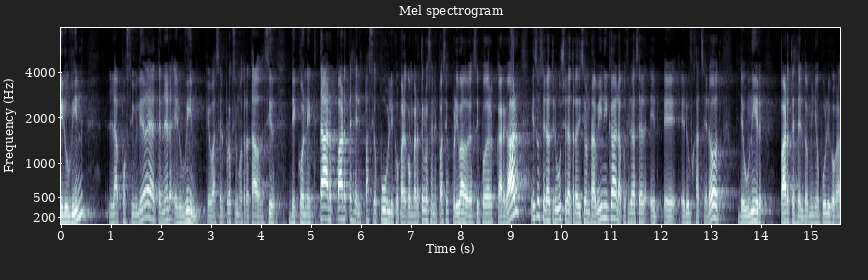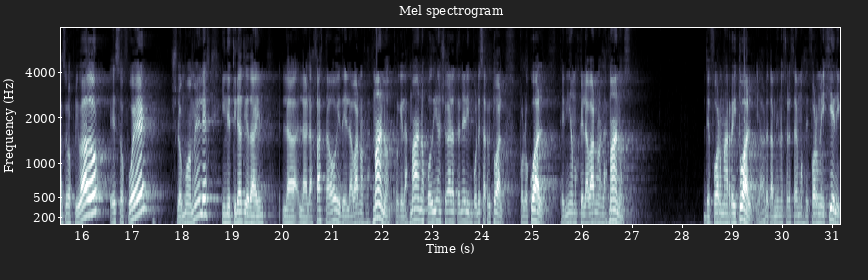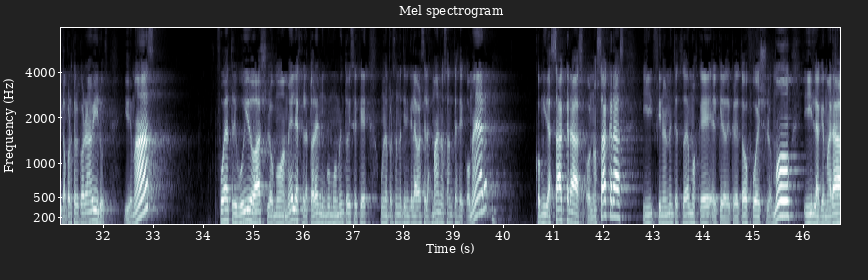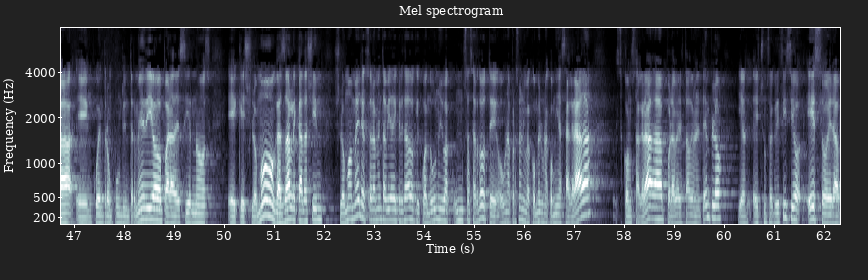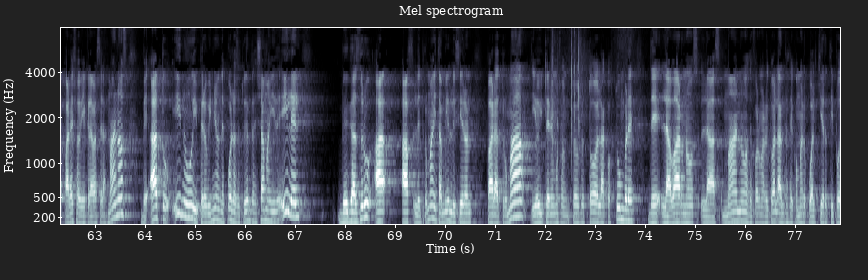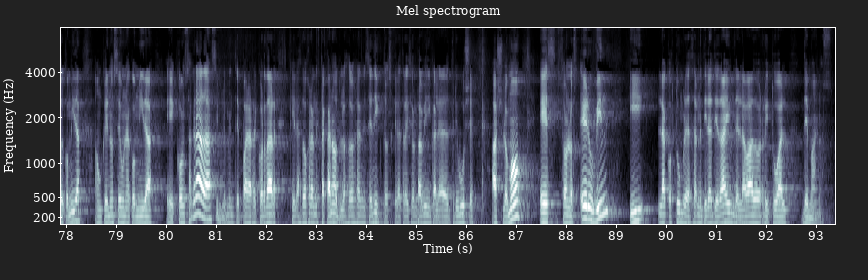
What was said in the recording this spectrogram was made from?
la posibilidad de tener Erubim, que va a ser el próximo tratado, es decir, de conectar partes del espacio público para convertirlos en espacios privados y así poder cargar, eso se le atribuye a la tradición rabínica, la posibilidad de hacer er, eh, Eruv Hatzerot, de unir partes del dominio público para hacerlos privados, eso fue Shlomo Amelech y Netilat Yadayim, la, la hasta hoy de lavarnos las manos, porque las manos podían llegar a tener impureza ritual, por lo cual teníamos que lavarnos las manos de forma ritual, y ahora también nosotros sabemos de forma higiénica, por esto el coronavirus y demás, fue atribuido a Shlomo Amelech. La Torah en ningún momento dice que una persona tiene que lavarse las manos antes de comer, comidas sacras o no sacras, y finalmente sabemos que el que lo decretó fue Shlomo, y la quemará eh, encuentra un punto intermedio para decirnos eh, que Shlomo, Gazarle Kadashim, Shlomo Amelech solamente había decretado que cuando uno iba, un sacerdote o una persona iba a comer una comida sagrada, consagrada por haber estado en el templo y hecho un sacrificio, eso era, para eso había que lavarse las manos, Beatu, Inu, pero vinieron después los estudiantes de Shama y de Ilel, Begazru, Af Letruma, y también lo hicieron para Trumá, y hoy tenemos entonces toda la costumbre de lavarnos las manos de forma ritual antes de comer cualquier tipo de comida, aunque no sea una comida eh, consagrada, simplemente para recordar que las dos grandes takanot, los dos grandes edictos que la tradición rabínica le atribuye a Shlomo, es, son los eruvin y la costumbre de hacer netilat yadayim del lavado ritual de manos.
